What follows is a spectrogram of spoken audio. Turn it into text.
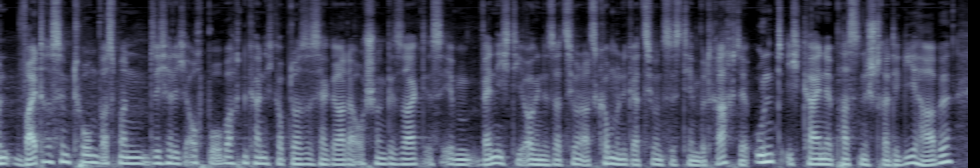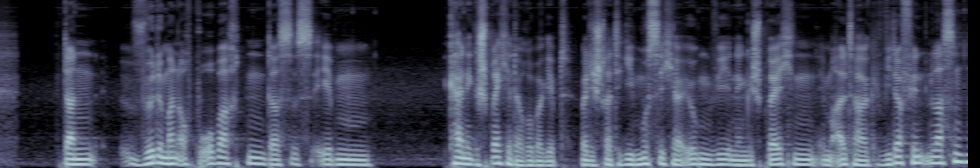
Und ein weiteres Symptom, was man sicherlich auch beobachten kann, ich glaube, du hast es ja gerade auch schon gesagt, ist eben, wenn ich die Organisation als Kommunikationssystem betrachte und ich keine passende Strategie habe, dann würde man auch beobachten, dass es eben keine Gespräche darüber gibt, weil die Strategie muss sich ja irgendwie in den Gesprächen im Alltag wiederfinden lassen.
